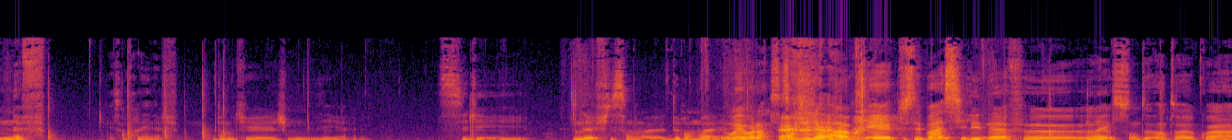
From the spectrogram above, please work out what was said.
9. Ça en prenait 9. Donc je me disais si les 9 ils sont euh, devant moi. Ouais, voilà, c'est ce que j'allais dire. Après, tu sais pas si les neufs euh, Ouais. sont devant toi ou quoi,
